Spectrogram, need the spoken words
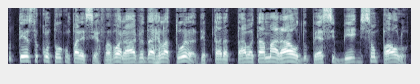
O texto contou com parecer favorável da relatora, deputada Tabata Amaral, do PSB de São Paulo.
